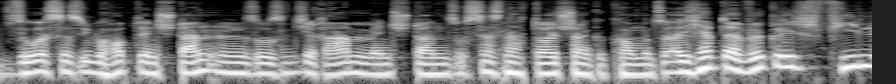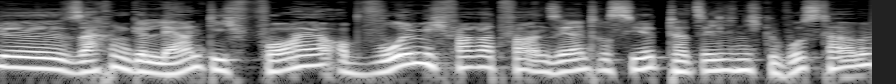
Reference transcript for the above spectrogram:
so ist das überhaupt entstanden, so sind die Rahmen entstanden, so ist das nach Deutschland gekommen und so. Also ich habe da wirklich viele Sachen gelernt, die ich vorher, obwohl mich Fahrradfahren sehr interessiert, tatsächlich nicht gewusst habe.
